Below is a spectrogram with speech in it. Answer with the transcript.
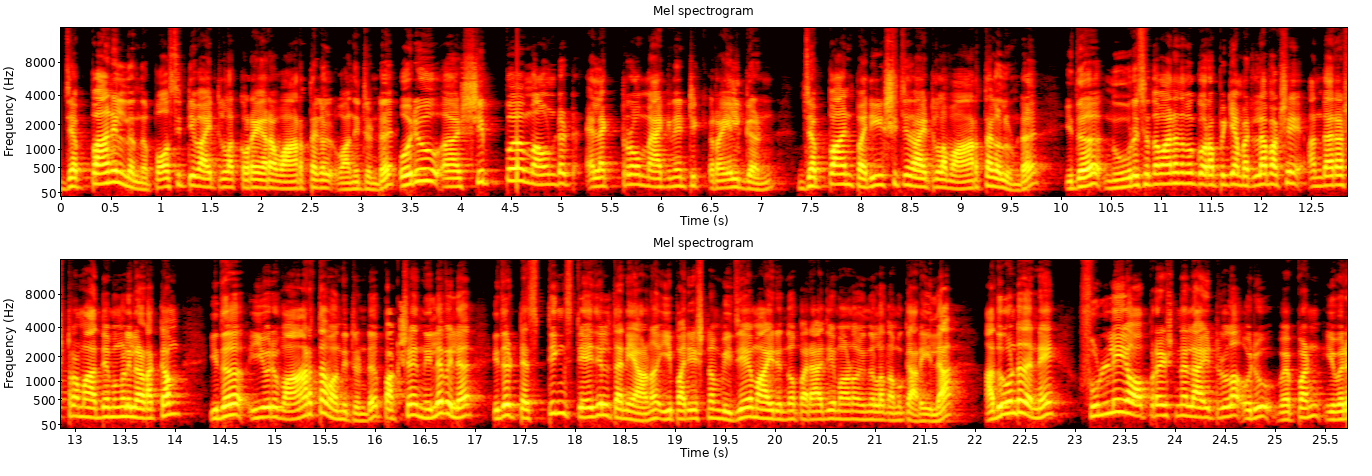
ജപ്പാനിൽ നിന്ന് പോസിറ്റീവ് ആയിട്ടുള്ള കുറേയേറെ വാർത്തകൾ വന്നിട്ടുണ്ട്. ഒരു ship mounted electromagnetic rail gun Japan പരീക്ഷിച്ചതായിട്ടുള്ള വാർത്തകളുണ്ട്. ഇത് നൂറ് ശതമാനം നമുക്ക് ഉറപ്പിക്കാൻ പറ്റില്ല. പക്ഷേ അന്താരാഷ്ട്ര മാധ്യമങ്ങളിലടക്കം ഇത് ഈ ഒരു വാർത്ത വന്നിട്ടുണ്ട്. പക്ഷേ നിലവിൽ ഇത് ടെസ്റ്റിംഗ് സ്റ്റേജിൽ തന്നെയാണ് ഈ പരീക്ഷണം വിജയമായിരുന്നോ പരാജയമാണോ എന്നുള്ളത് നമുക്കറിയില്ല. അതുകൊണ്ട് തന്നെ ഫുള്ളി ഓപ്പറേഷണൽ ആയിട്ടുള്ള ഒരു വെപ്പൺ ഇവർ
